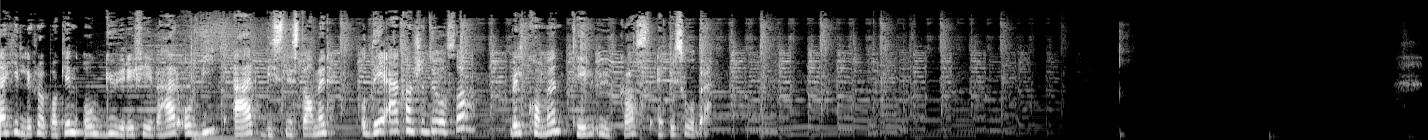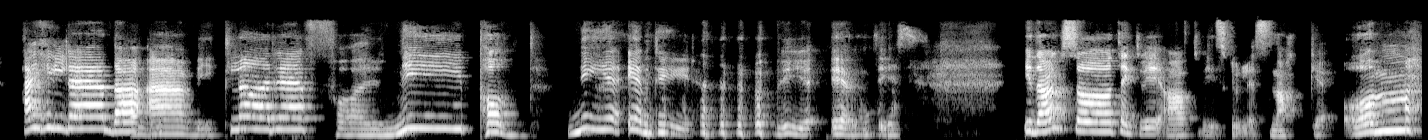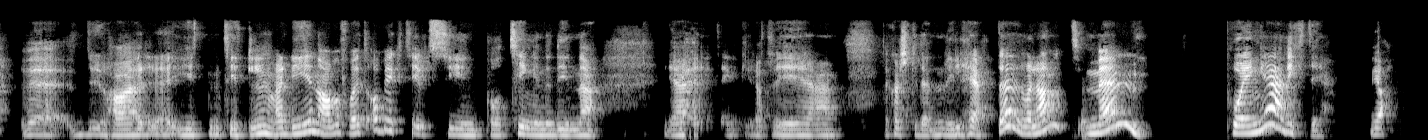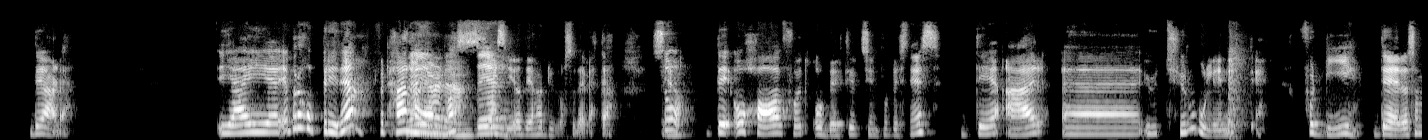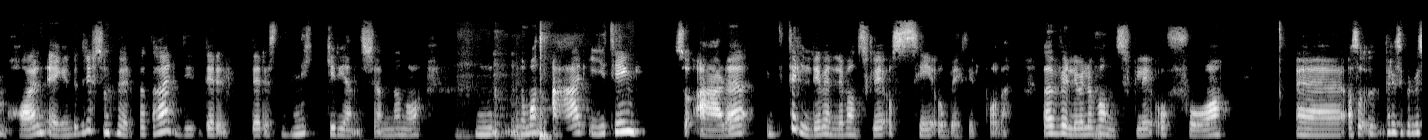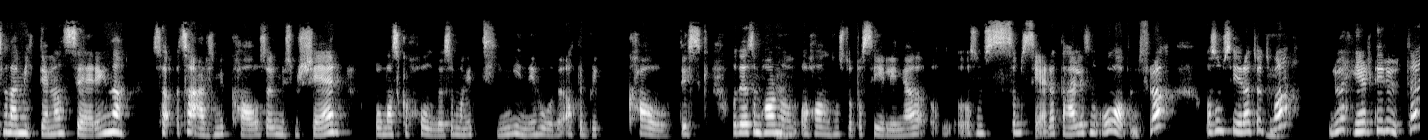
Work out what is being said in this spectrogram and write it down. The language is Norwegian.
Det er Hilde Klåbakken og Guri Five her, og vi er businessdamer. Og det er kanskje du også. Velkommen til ukas episode. Hei, Hilde. Da er vi klare for ny pod. Nye eventyr. Nye eventyr. I dag så tenkte vi at vi skulle snakke om Du har gitt den tittelen 'Verdien av å få et objektivt syn på tingene dine'. Jeg tenker at vi eh, Det er kanskje ikke det den vil hete, det var langt. Men poenget er viktig. Ja, det er det. Jeg, jeg, bare hopper i det, for her har jeg masse det. å si, og det har du også, det vet jeg. Så ja. det å ha, få et objektivt syn på business, det er eh, utrolig nyttig. Fordi dere som har en egen bedrift, som hører på dette her, de, dere, dere nikker gjenkjennende nå. Når man er i ting, så er det veldig, veldig vanskelig å se objektivt på det. Det er veldig, veldig vanskelig å få eh, altså F.eks. hvis man er midt i en lansering, da, så, så, er det så mye kaos, og mye som skjer og man skal holde så mange ting inni hodet at det blir kaotisk. Og det som har noen, og han som står på sidelinja og som, som, ser dette her litt sånn ovenfra, og som sier at vet du hva, du er helt i rute.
